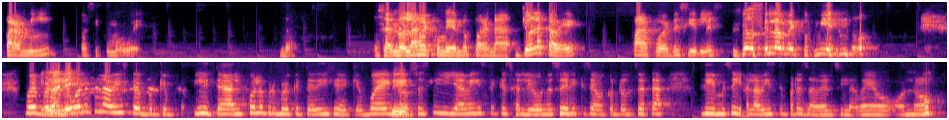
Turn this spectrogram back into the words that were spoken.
para mí, así como, güey, no. O sea, no la recomiendo para nada. Yo la acabé para poder decirles, no se la recomiendo. Güey, pero qué bueno que la viste, porque literal fue lo primero que te dije, que güey, Sí. no sé si ya viste que salió una serie que se llama Control Z, dime si ya la viste para saber si la veo o no.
